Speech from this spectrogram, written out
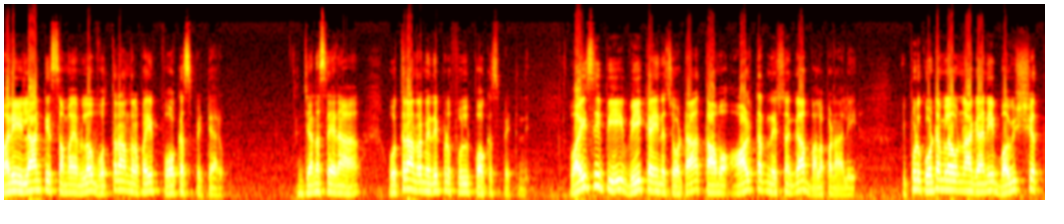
మరి ఇలాంటి సమయంలో ఉత్తరాంధ్రపై ఫోకస్ పెట్టారు. జనసేన ఉత్తరాంధ్ర మీద ఇప్పుడు ఫుల్ ఫోకస్ పెట్టింది. వైసీపీ వీక్ అయిన చోట తాము ఆల్టర్నేషన్గా బలపడాలి. ఇప్పుడు కూటమిలో ఉన్నా కానీ భవిష్యత్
